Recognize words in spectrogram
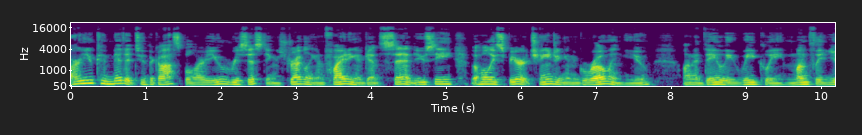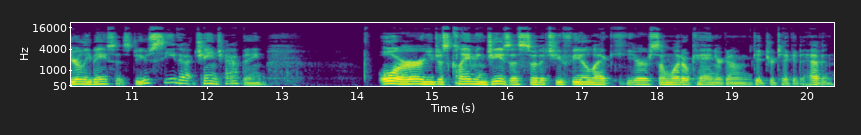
Are you committed to the gospel? Are you resisting, struggling, and fighting against sin? Do you see the Holy Spirit changing and growing you on a daily, weekly, monthly, yearly basis? Do you see that change happening? Or are you just claiming Jesus so that you feel like you're somewhat okay and you're going to get your ticket to heaven?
